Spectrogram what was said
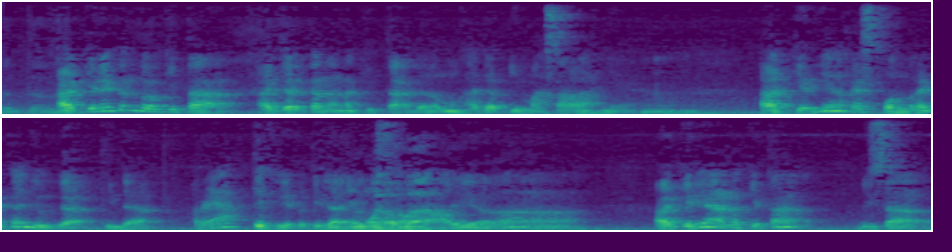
Betul. Akhirnya kan kalau kita ajarkan anak kita dalam menghadapi masalahnya, Hmm. akhirnya respon mereka juga tidak reaktif gitu, tidak Tidak emosional gegabah, gitu. iya. Ah. Akhirnya anak kita bisa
